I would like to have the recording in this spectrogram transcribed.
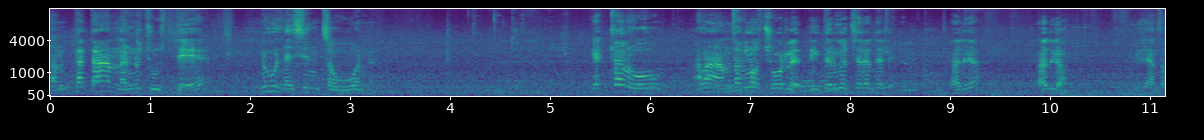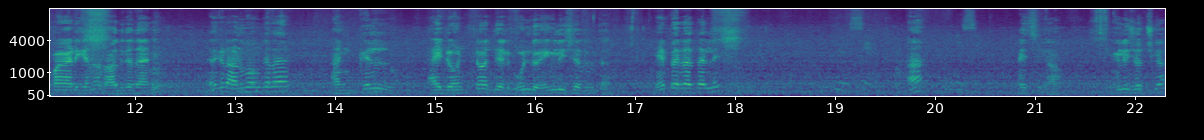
అంతటా నన్ను చూస్తే నువ్వు నశించవు అన్నాడు. ఎట్లరు అలా అందరిలో చూడలేదు. నీకు తెలుగు వచ్చారా తల్లి? రాదుగా? రాదుగా. నీకు ఎంత బాగా అడిగానో రాదు కదా అని. ఎందుకంటే అనుభవం కదా? Uncle I don't know Telugu. ఉండు ఇంగ్లీష్ చదువుతాను. ఏం పేరా తల్లి? ఇంగ్లీష్ వచ్చుగా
